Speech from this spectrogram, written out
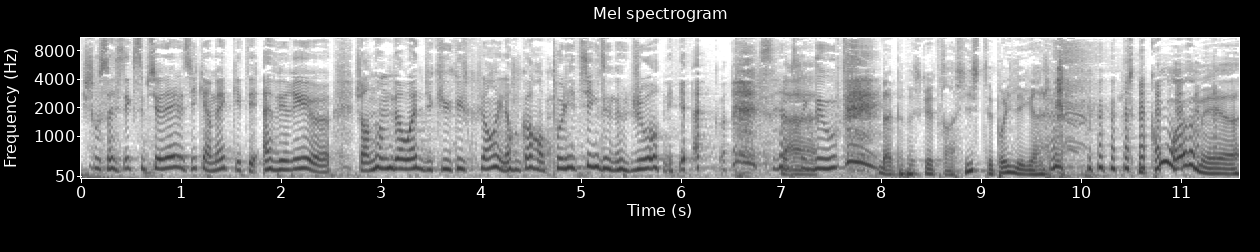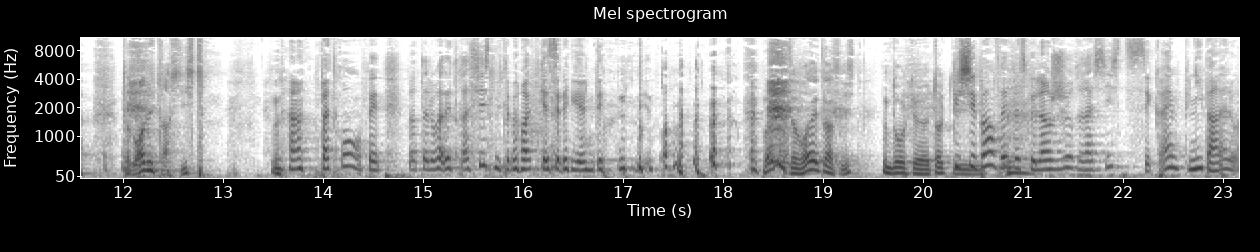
Je trouve ça assez exceptionnel aussi qu'un mec qui était avéré, euh, genre number one du Ku Klux Klan, il est encore en politique de nos jours, les gars. quoi. C'est un Bah. truc de ouf. Bah, parce qu'être raciste, c'est pas illégal. c'est con, hein, mais euh, t'as le droit d'être raciste. Bah, pas trop en fait. Enfin, t'as le droit d'être raciste, mais t'as pas le droit de casser la gueule des, des noirs. Ouais, t'as le droit d'être raciste. Donc, euh, tant Puis je sais pas en fait, parce que l'injure raciste, c'est quand même puni par la loi.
